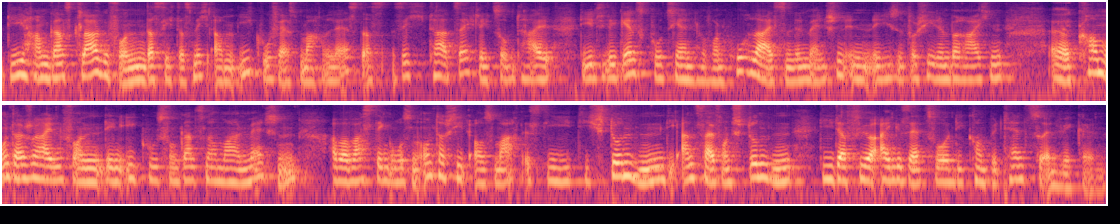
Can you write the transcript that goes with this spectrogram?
die haben ganz klar gefunden, dass sich das nicht am IQ festmachen lässt, dass sich tatsächlich zum Teil die Intelligenzquotienten von hochleistenden Menschen in, in diesen verschiedenen Bereichen äh, kaum unterscheiden von den IQs von ganz normalen Menschen. Aber was den großen Unterschied ausmacht, ist die, die Stunden, die Anzahl von Stunden, die dafür eingesetzt wurden, die Kompetenz zu entwickeln.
